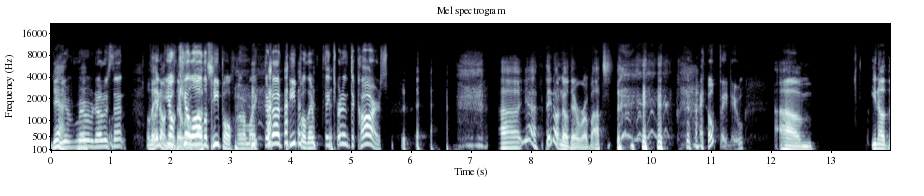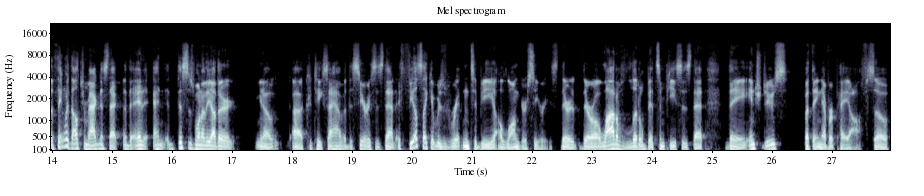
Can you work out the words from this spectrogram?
yeah, You yeah. ever notice that? well they Like, don't know You'll kill all the people. And I'm like, they're not people. They're they turn into cars. uh yeah they don't know they're robots I hope they do. um, you know, the thing with Ultra Magnus that, and, and this is one of the other, you know, uh, critiques I have of the series is that it feels like it was written to be a longer series. There, there are a lot of little bits and pieces that they introduce, but they never pay off. So,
